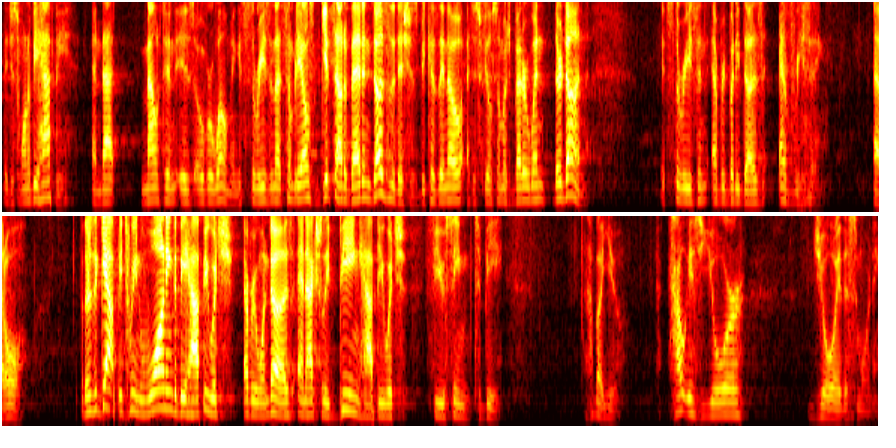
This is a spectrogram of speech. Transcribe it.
they just want to be happy. And that mountain is overwhelming. It's the reason that somebody else gets out of bed and does the dishes because they know I just feel so much better when they're done. It's the reason everybody does everything at all. There's a gap between wanting to be happy, which everyone does, and actually being happy, which few seem to be. How about you? How is your joy this morning?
